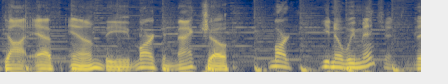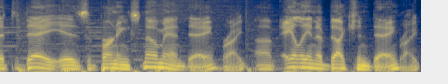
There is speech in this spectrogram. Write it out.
LifeRadio.fm, the Mark and Mack Show. Mark, you know, we mentioned that today is Burning Snowman Day, Right. Um, Alien Abduction Day, Right.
